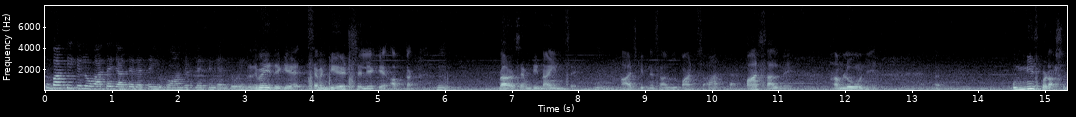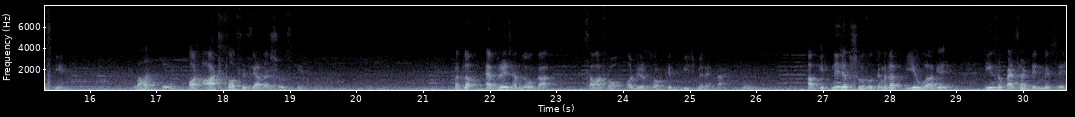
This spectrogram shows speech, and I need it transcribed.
तो बाकी के लोग आते जाते रहते हैं you go on replacing and doing भाई देखिए 78 से लेके अब तक। सेवेंटी नाइन से। आज कितने साल हुए? पाँच साल। पाँच साल। में हम लोगों ने उन्नीस प्रोडक्शंस किए बहुत किए। और 800 से ज़्यादा शोज़ किए। मतलब एवरेज हम लोगों का सवा सौ और डेढ़ सौ के बीच में रहता है। हम्म। अब इतने जब शोज़ होते हैं मतलब ये हुआ कि तीन सौ पैंसठ दिन में से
